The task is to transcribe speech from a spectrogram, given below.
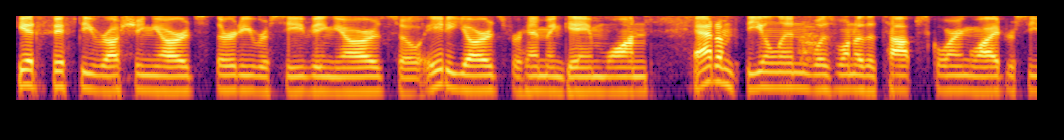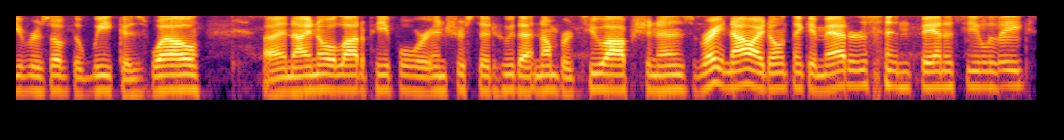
He had 50 rushing yards, 30 receiving yards, so 80 yards for him in game one. Adam Thielen was one of the top scoring wide receivers of the week as well. Uh, and I know a lot of people were interested who that number two option is. Right now, I don't think it matters in fantasy leagues.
